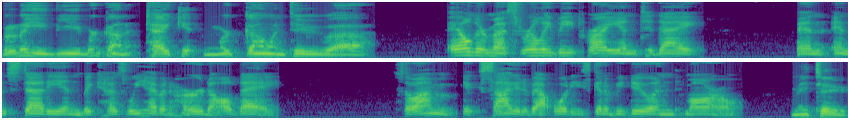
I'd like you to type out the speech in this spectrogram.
believe you. We're going to take it and we're going to, uh, Elder must really be praying today and and studying because we haven't heard all day. So I'm excited about what he's going to be doing tomorrow. me too.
